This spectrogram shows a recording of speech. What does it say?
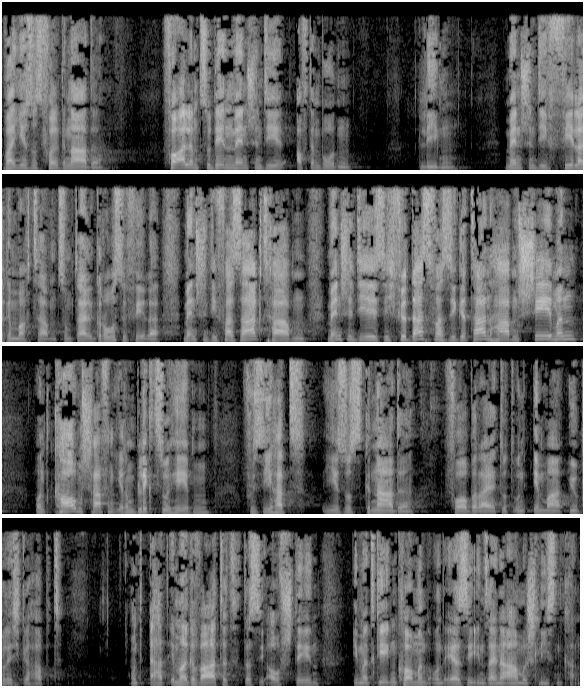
war Jesus voll Gnade, vor allem zu den Menschen, die auf dem Boden liegen. Menschen, die Fehler gemacht haben, zum Teil große Fehler. Menschen, die versagt haben. Menschen, die sich für das, was sie getan haben, schämen und kaum schaffen, ihren Blick zu heben. Für sie hat Jesus Gnade vorbereitet und immer übrig gehabt. Und er hat immer gewartet, dass sie aufstehen, ihm entgegenkommen und er sie in seine Arme schließen kann.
